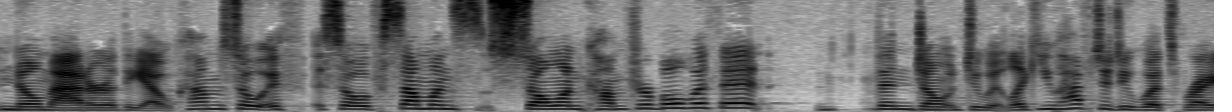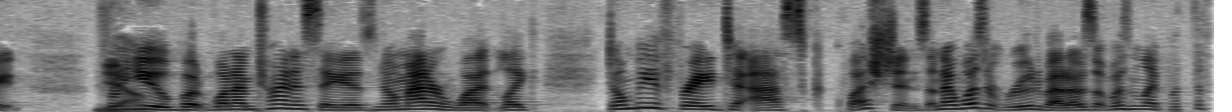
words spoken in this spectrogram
no matter the outcome. So if so, if someone's so uncomfortable with it, then don't do it. Like you have to do what's right for Yeah. you. But what I'm trying to say is, no matter what, like don't be afraid to ask questions. And I wasn't rude about it. I, was, I wasn't like, "What the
